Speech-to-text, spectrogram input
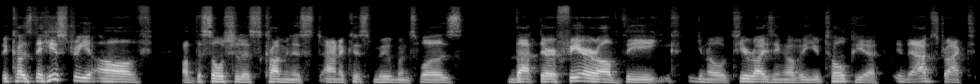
because the history of of the socialist, communist, anarchist movements was that their fear of the you know theorizing of a utopia in the abstract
